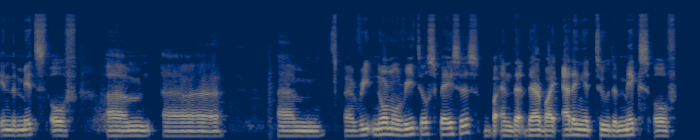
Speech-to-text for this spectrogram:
in the midst of um, uh, um, uh, re- normal retail spaces, but and that thereby adding it to the mix of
